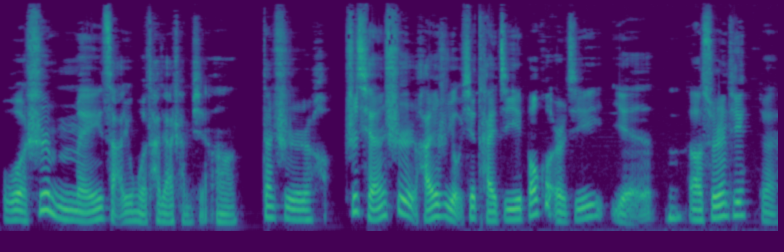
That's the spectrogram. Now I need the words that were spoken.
我是没咋用过他家产品啊，但是之前是还是有些台机，包括耳机也呃随身听，对，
